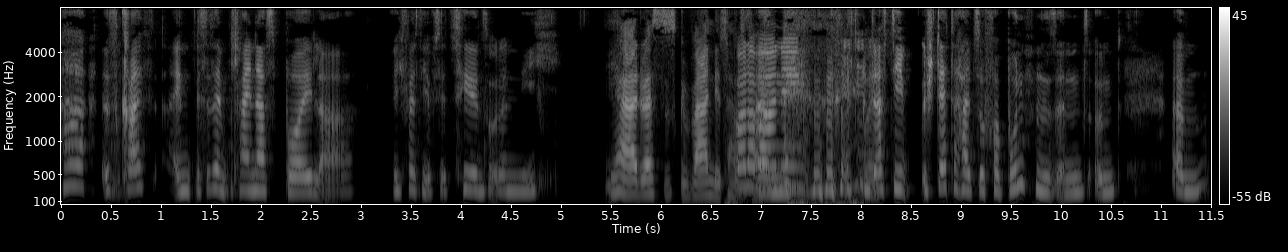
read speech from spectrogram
ah, es greift ein, es ist ein kleiner Spoiler. Ich weiß nicht, ob ich es erzählen soll oder nicht. Ja, du hast es gewarnt, jetzt hast du. Und dass die Städte halt so verbunden sind und ähm,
